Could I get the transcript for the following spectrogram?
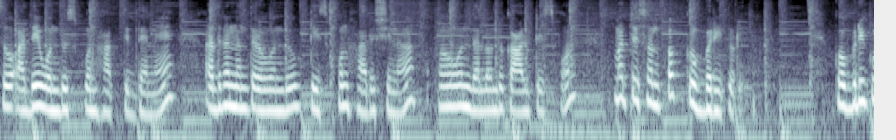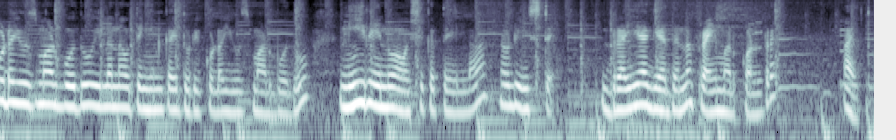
ಸೊ ಅದೇ ಒಂದು ಸ್ಪೂನ್ ಹಾಕ್ತಿದ್ದೇನೆ. ಅದರ ನಂತರ ಒಂದು ಟೀ ಸ್ಪೂನ್ ಅರಿಶಿನ ಒಂದಲ್ಲ ಒಂದು ಕಾಲು ಟೀ ಸ್ಪೂನ್ ಮತ್ತು ಸ್ವಲ್ಪ ಕೊಬ್ಬರಿ ತುರಿ. ಕೊಬ್ಬರಿ ಕೂಡ ಯೂಸ್ ಮಾಡ್ಬೋದು, ಇಲ್ಲ ನಾವು ತೆಂಗಿನಕಾಯಿ ತುರಿ ಕೂಡ ಯೂಸ್ ಮಾಡ್ಬೋದು. ನೀರೇನು ಅವಶ್ಯಕತೆ ಇಲ್ಲ. ನೋಡಿ ಇಷ್ಟೇ. ಡ್ರೈ ಆಗಿ ಅದನ್ನು ಫ್ರೈ ಮಾಡಿಕೊಂಡ್ರೆ ಆಯಿತು.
